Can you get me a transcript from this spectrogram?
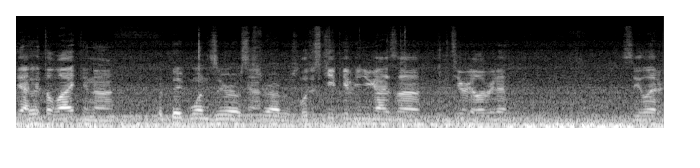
yeah, hit the like and uh, the big one zero yeah. subscribers. We'll just keep giving you guys uh, material every day. See you later.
